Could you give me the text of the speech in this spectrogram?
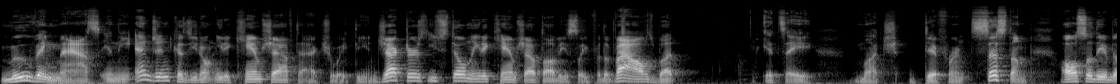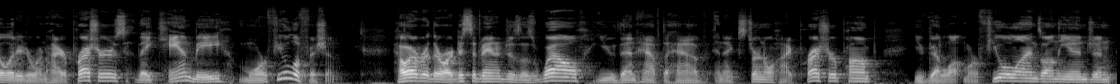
moving mass in the engine because you don't need a camshaft to actuate the injectors. You still need a camshaft, obviously, for the valves, but it's a much different system. Also, the ability to run higher pressures, they can be more fuel efficient. However, there are disadvantages as well. You then have to have an external high pressure pump. You've got a lot more fuel lines on the engine,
